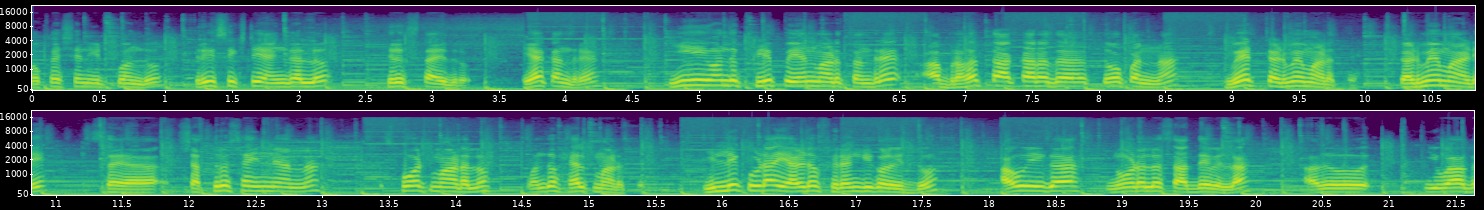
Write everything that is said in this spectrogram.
ಲೊಕೇಶನ್ ಇಟ್ಕೊಂಡು ತ್ರೀ ಸಿಕ್ಸ್ಟಿ ಆ್ಯಂಗಲ್ಲು ತಿರುಗಿಸ್ತಾ ಇದ್ರು. ಯಾಕಂದ್ರೆ ಈ ಒಂದು ಕ್ಲಿಪ್ ಏನು ಮಾಡುತ್ತಂದ್ರೆ ಆ ಬೃಹತ್ ಆಕಾರದ ತೋಪನ್ನ ವೇಟ್ ಕಡಿಮೆ ಮಾಡುತ್ತೆ. ಕಡಿಮೆ ಮಾಡಿ ಶತ್ರು ಸೈನ್ಯನ ಸ್ಪೋರ್ಟ್ ಮಾಡಲು ಒಂದು ಹೆಲ್ಪ್ ಮಾಡುತ್ತೆ. ಇಲ್ಲಿ ಕೂಡ ಎರಡು ಫಿರಂಗಿಗಳು ಇದ್ದು, ಅವು ಈಗ ನೋಡಲು ಸಾಧ್ಯವಿಲ್ಲ. ಅದು ಇವಾಗ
